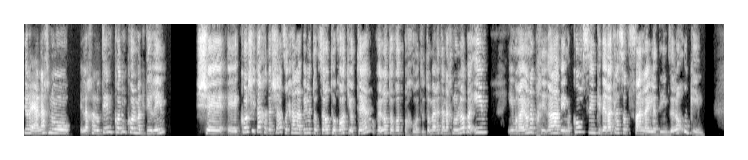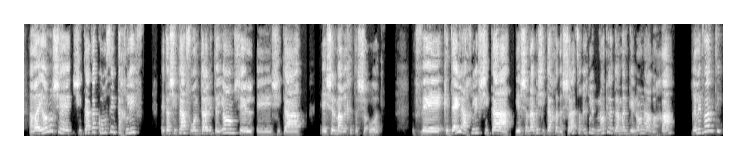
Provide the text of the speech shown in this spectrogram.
תראה, אנחנו לחלוטין קודם כל מגדירים שכל שיטה חדשה צריכה להביא לתוצאות טובות יותר ולא טובות פחות. זאת אומרת, אנחנו לא באים עם רעיון הבחירה ועם הקורסים כדי רק לעשות fun לילדים, זה לא חוגים. הרעיון הוא ששיטת הקורסים תחליף את השיטה הפרונטלית היום של אה, שיטה אה, של מערכת השעות, וכדי להחליף שיטה ישנה בשיטה חדשה צריך לבנות לה גם מנגנון הערכה רלוונטי.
